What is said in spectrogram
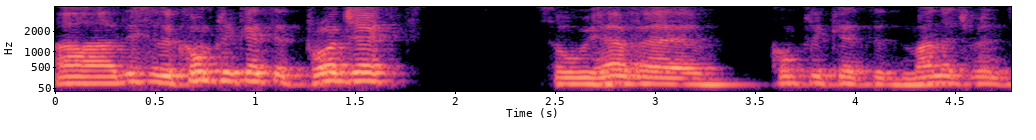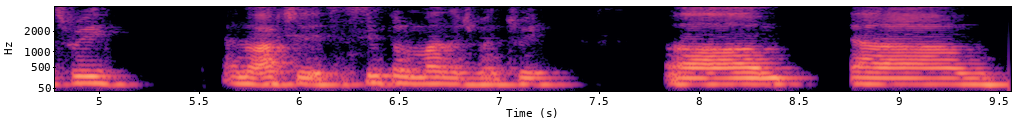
Uh, this is a complicated project. So we have a complicated management tree. And no, actually, it's a simple management tree. Um, um,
